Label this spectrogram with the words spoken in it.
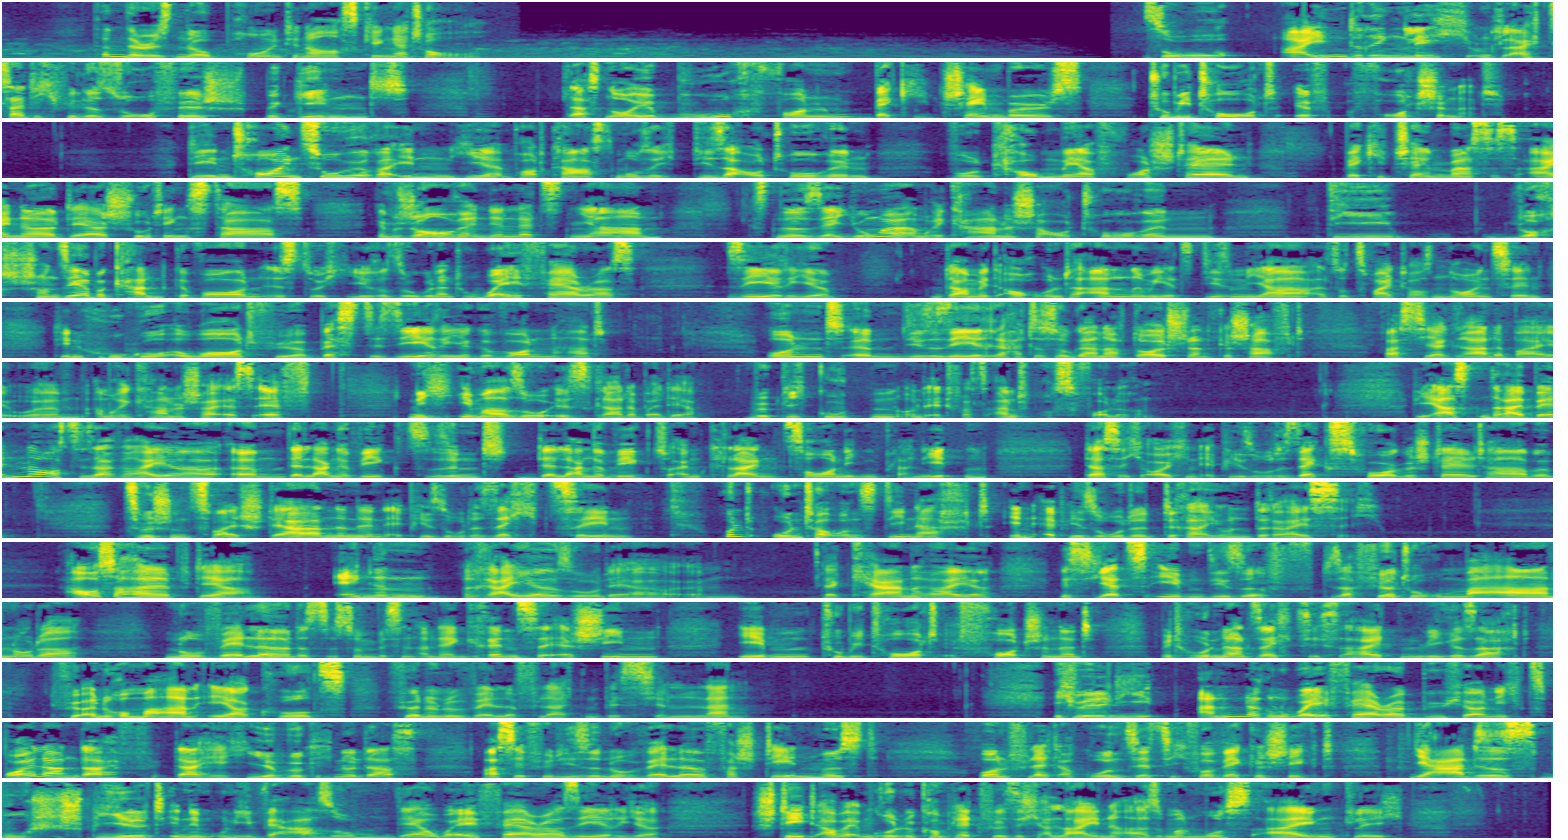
then there is no point in asking at all. So eindringlich und gleichzeitig philosophisch beginnt das neue Buch von Becky Chambers, To Be Taught If Fortunate. Den treuen ZuhörerInnen hier im Podcast muss ich diese Autorin wohl kaum mehr vorstellen. Becky Chambers ist eine der Shooting Stars im Genre in den letzten Jahren, ist eine sehr junge amerikanische Autorin, die doch schon sehr bekannt geworden ist durch ihre sogenannte Wayfarers Serie und damit auch unter anderem jetzt diesem Jahr, also 2019, den Hugo Award für beste Serie gewonnen hat. Und ähm, diese Serie hat es sogar nach Deutschland geschafft, was ja gerade bei ähm, amerikanischer SF nicht immer so ist, gerade bei der wirklich guten und etwas anspruchsvolleren. Die ersten drei Bände aus dieser Reihe, ähm, der lange Weg sind der lange Weg zu einem kleinen zornigen Planeten, das ich euch in Episode 6 vorgestellt habe zwischen zwei Sternen in Episode 16 und unter uns die Nacht in Episode 33. Außerhalb der engen Reihe, so der, ähm, der Kernreihe, ist jetzt eben diese, dieser vierte Roman oder Novelle, das ist so ein bisschen an der Grenze erschienen, eben To Be Taught If Fortunate mit 160 Seiten, wie gesagt, für einen Roman eher kurz, für eine Novelle vielleicht ein bisschen lang. Ich will die anderen Wayfarer-Bücher nicht spoilern, daher hier wirklich nur das, was ihr für diese Novelle verstehen müsst. Und vielleicht auch grundsätzlich vorweggeschickt, ja, dieses Buch spielt in dem Universum der Wayfarer-Serie, steht aber im Grunde komplett für sich alleine. Also man muss eigentlich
